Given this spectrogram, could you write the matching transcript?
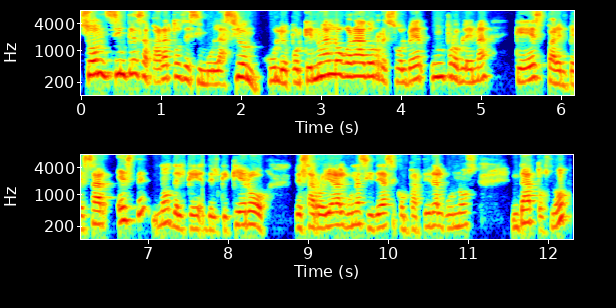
son simples aparatos de simulación, Julio, porque no han logrado resolver un problema que es, para empezar, este, ¿no? Del que, del que quiero desarrollar algunas ideas y compartir algunos datos, ¿no?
